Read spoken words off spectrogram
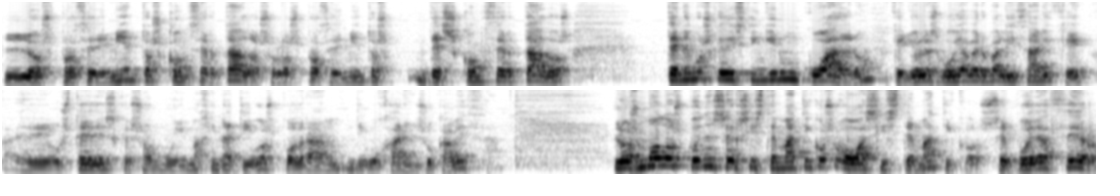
los procedimientos concertados o los procedimientos desconcertados, tenemos que distinguir un cuadro que yo les voy a verbalizar y que eh, ustedes, que son muy imaginativos, podrán dibujar en su cabeza. Los modos pueden ser sistemáticos o asistemáticos. Se puede hacer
